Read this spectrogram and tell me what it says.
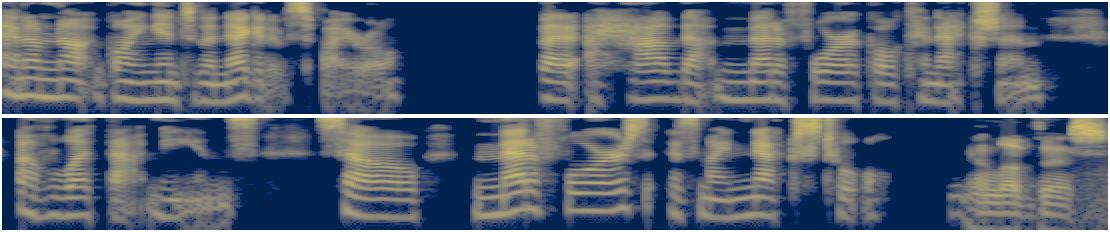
and I'm not going into the negative spiral. But I have that metaphorical connection of what that means. So, metaphors is my next tool. I love this.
